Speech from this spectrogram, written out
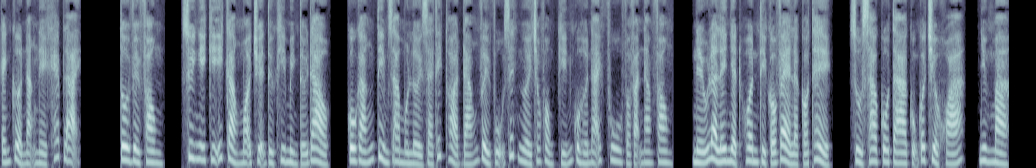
cánh cửa nặng nề khép lại. Tôi về phòng, suy nghĩ kỹ càng mọi chuyện từ khi mình tới đảo, cố gắng tìm ra một lời giải thích thỏa đáng về vụ giết người trong phòng kín của hứa nãi phu và vạn nam phong nếu là lê nhật huân thì có vẻ là có thể, dù sao cô ta cũng có chìa khóa, nhưng mà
